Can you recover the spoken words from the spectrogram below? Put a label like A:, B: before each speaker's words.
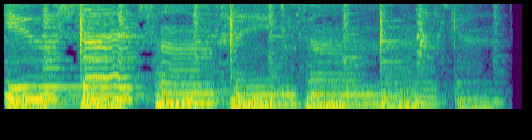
A: You said something dumb.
